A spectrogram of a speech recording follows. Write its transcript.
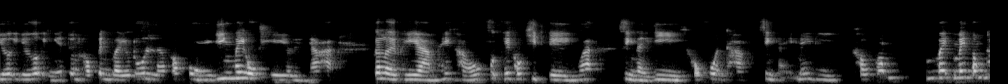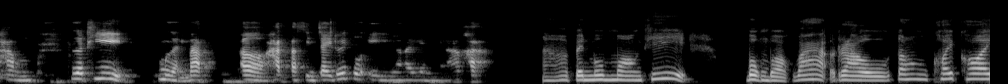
เยอะๆอย่างเงี้ยจนเขาเป็นวัยรุ่นแล้วก็คงยิ่งไม่โอเคอะไรเงี้ยค่ะ ก็เลยพยายามให้เขาฝึกให้เขาคิดเองว่า สิ่งไหนดีเขาควรทำสิ่งไหนไม่ดีเขาก็ไม่ไม่ต้องทำเพื่อที่ เหมือนแบบเอ่อหัดตัดสินใจด้วยตัวเองอะไรอย่างเงี้ยค่ะอ่าเป็นมุมมองที่บ่งบอกว่าเราต้องค่อย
